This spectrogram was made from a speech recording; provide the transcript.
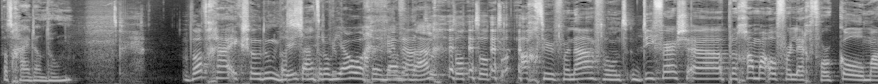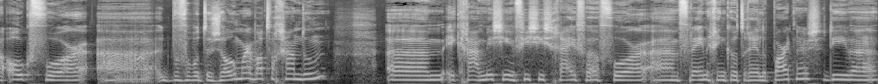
wat ga je dan doen? Wat ga ik zo doen? Wat staat er op jouw agenda, vandaag? Tot, tot, tot acht uur vanavond. Divers uh, programma-overleg voor Kool, maar ook voor uh, bijvoorbeeld de zomer wat we gaan doen. Um, ik ga een missie en visie schrijven voor um, Vereniging Culturele Partners, die we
